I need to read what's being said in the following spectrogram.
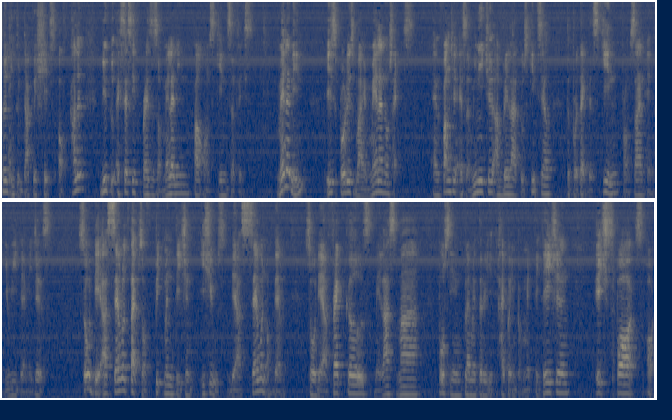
turn into darker shades of color due to excessive presence of melanin found on skin surface. Melanin is produced by melanocytes and function as a miniature umbrella to skin cell to protect the skin from sun and UV damages. So there are several types of pigmentation issues. There are seven of them. So there are freckles, melasma, post-inflammatory hyperpigmentation, age spots or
